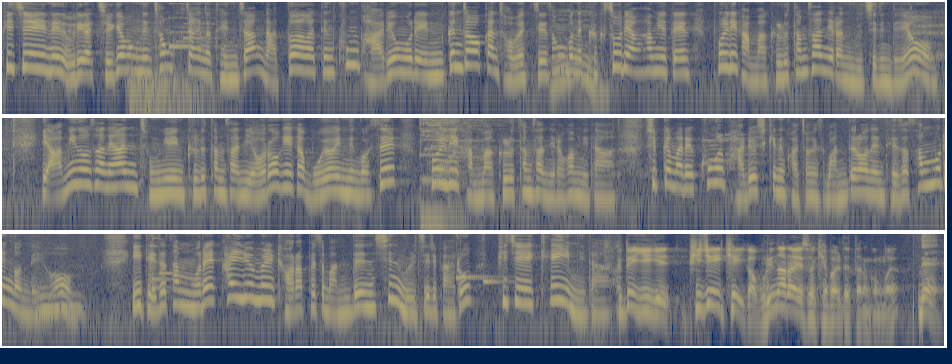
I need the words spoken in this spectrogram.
PGA는 우리가 즐겨 먹는 청국장이나 된장, 낫또와 같은 콩 발효물에 있는 끈적한 점액질 성분에 극소량 함유된 폴리감마 글루탐산이라는 물질인데요. 이 아미노산의 한 종류인 글루탐산이 여러 개가 모여 있는 것을 폴리감마 글루탐산이라고 합니다. 쉽게 말해 콩을 발효시키는 과정에서 만들어낸 대사 산물인 건데요. 이 대사산물에 칼륨을 결합해서 만든 신물질이 바로 PGA-K입니다. 근데 이게 PJK가 우리나라에서 개발됐다는 건가요? 네,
